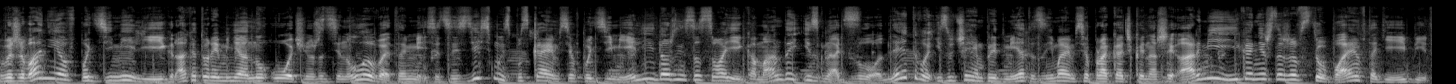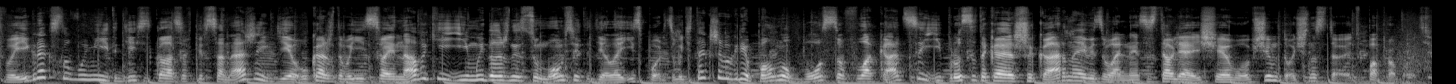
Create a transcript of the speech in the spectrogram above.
Выживание в подземелье, игра, которая меня ну очень уже затянула в этом месяце. Здесь мы спускаемся в подземелье и должны со своей командой изгнать зло. Для этого изучаем предметы, занимаемся прокачкой нашей армии и, конечно же, вступаем в такие битвы. Игра, к слову, имеет 10 классов персонажей, где у каждого есть свои навыки, и мы должны с умом все это дело использовать. Также в игре полно боссов, локаций и просто такая шикарная визуальная составляющая. В общем, точно стоит попробовать.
